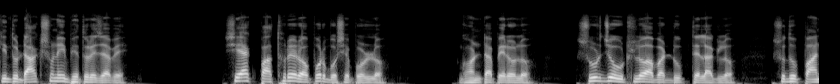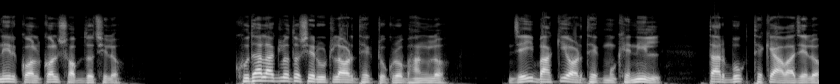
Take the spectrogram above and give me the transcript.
কিন্তু ডাক শুনেই ভেতরে যাবে। সে এক পাথরের ওপর বসে পড়ল। ঘণ্টা পেরোল। সূর্য উঠল, আবার ডুবতে লাগল। শুধু পানির কলকল শব্দ ছিল। ক্ষুধা লাগল তো সে রুটলা অর্ধেক টুকরো ভাঙল। যেই বাকি অর্ধেক মুখে নীল, তার বুক থেকে আওয়াজ এলো।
